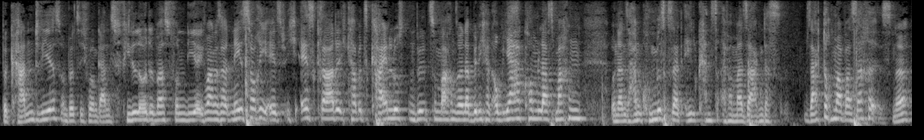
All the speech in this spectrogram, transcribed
bekannt wirst und plötzlich wollen ganz viele Leute was von dir. Ich habe gesagt, nee, sorry, ey, ich esse gerade, ich habe jetzt keine Lust, ein Bild zu machen, sondern da bin ich halt auch, ja, komm, lass machen. Und dann haben Kumpels gesagt, ey, du kannst einfach mal sagen, das, sag doch mal, was Sache ist, ne?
